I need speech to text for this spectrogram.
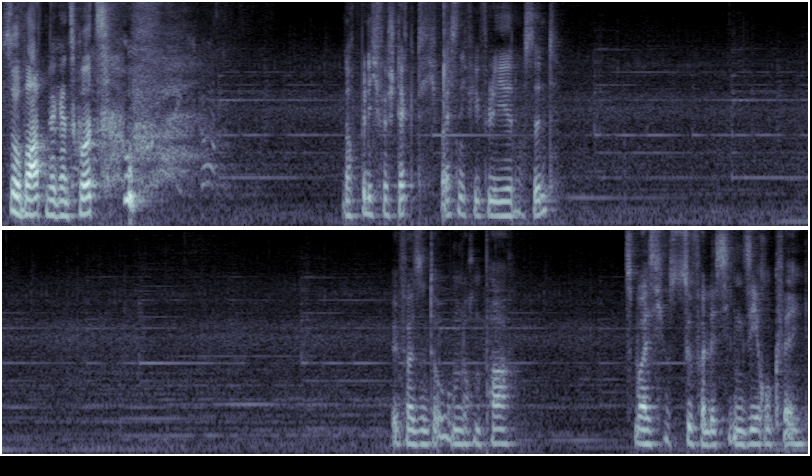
So, warten wir ganz kurz. Puh. Noch bin ich versteckt. Ich weiß nicht, wie viele hier noch sind. Auf jeden Fall sind da oben noch ein paar. Das weiß ich aus zuverlässigen Zero-Quellen.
